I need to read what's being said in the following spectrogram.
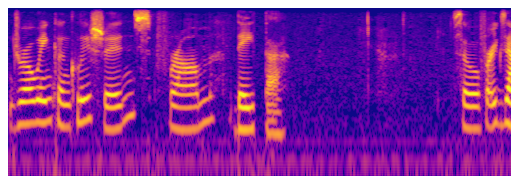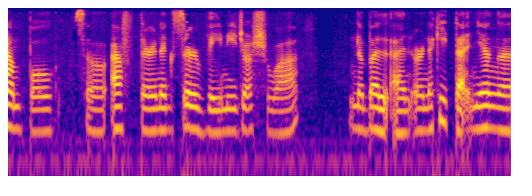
drawing conclusions from data. So, for example, so after nag-survey ni Joshua, nabalaan or nakita niya nga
